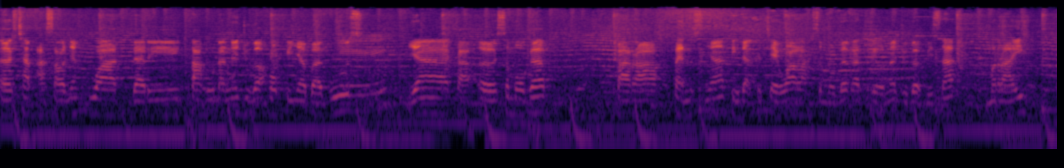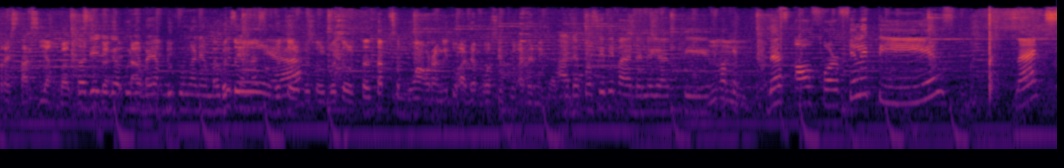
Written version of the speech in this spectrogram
eh, cat asalnya kuat, dari tahunannya juga hokinya bagus. Oke. Ya, ka- eh, semoga para fansnya tidak kecewa lah. Semoga Katriona juga bisa meraih prestasi yang bagus. Atau dia juga punya banyak ini. dukungan yang bagus betul, ya mas ya. betul, betul, betul. Tetap semua orang itu ada positif, ada negatif. Ada positif, ada negatif. Mm-mm. Oke, that's all for Philippines. Next,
